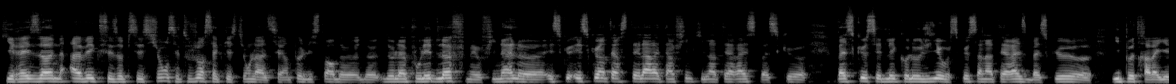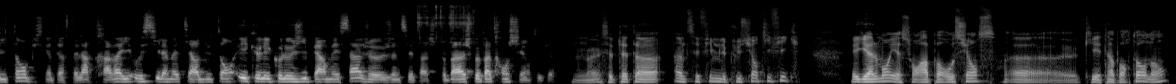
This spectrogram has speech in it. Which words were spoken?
qui résonne avec ses obsessions. C'est toujours cette question-là. C'est un peu l'histoire de, la poule et de l'œuf, mais au final, euh, est-ce que, Interstellar est un film qui l'intéresse parce que c'est de l'écologie ou est-ce que ça l'intéresse parce que euh, il peut travailler le temps, puisqu'Interstellar travaille aussi la matière du temps et que l'écologie permet ça je, ne sais pas. Je peux pas, je peux pas trancher en tout cas. c'est peut-être un, un, de ses films les plus scientifiques. Également, il y a son rapport aux sciences euh, qui est important, non?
